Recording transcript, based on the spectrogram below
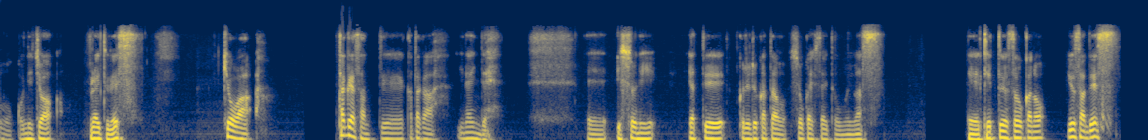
うも、こんにちは。ブライトです。今日は、拓也さんって方がいないんで、えー一緒にやってくれる方を紹介したいと思います。えー、決闘予想家のゆうさんです。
